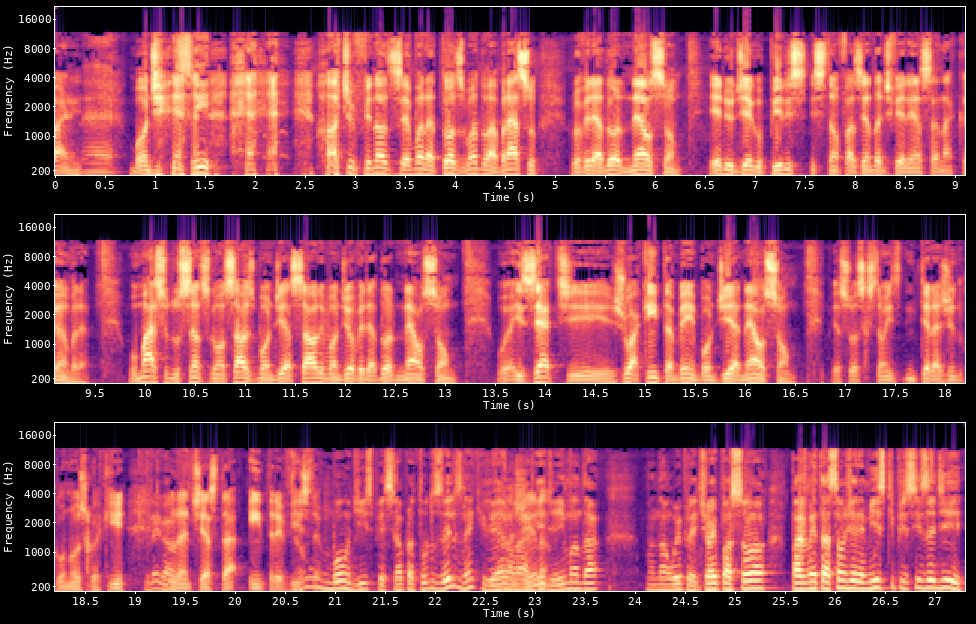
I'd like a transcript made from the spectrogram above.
hein? É. Bom dia. Sim. Ótimo final de semana a todos. Manda um abraço pro vereador Nelson. Ele e o Diego Pires estão fazendo a diferença na Câmara. O Márcio dos Santos Gonçalves, bom dia, Saulo, e bom dia ao vereador Nelson. O Isete Joaquim também, bom dia, Nelson. Pessoas que estão interagindo conosco aqui durante esta entrevista. Um bom dia especial para todos eles, né? Que vieram Imagina. na rede aí mandar, mandar um oi pra gente. Aí passou pavimentação Jeremias que precisa de.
